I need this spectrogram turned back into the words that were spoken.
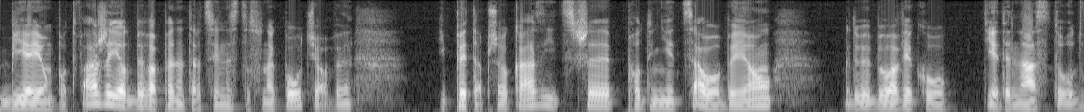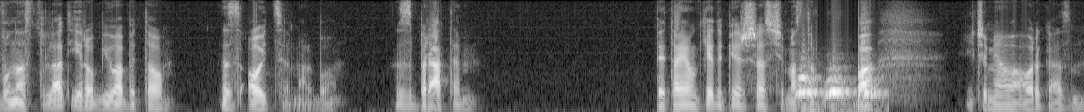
Bije ją po twarzy i odbywa penetracyjny stosunek płciowy. I pyta przy okazji, czy podniecałoby ją, gdyby była w wieku 11-12 lat i robiłaby to z ojcem albo z bratem. Pytają, kiedy pierwszy raz się masturbowała i czy miała orgazm.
